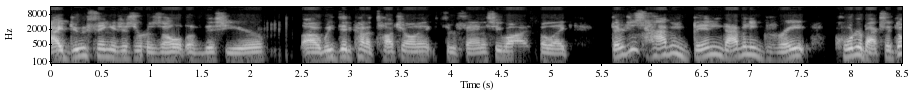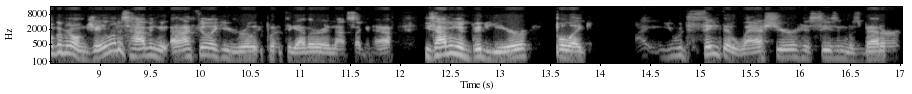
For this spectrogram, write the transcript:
I do think it's just a result of this year. Uh, we did kind of touch on it through fantasy wise, but like there just haven't been that many great quarterbacks. Like, don't get me wrong, Jalen is having, and I feel like he really put it together in that second half. He's having a good year, but like, I, you would think that last year his season was better.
